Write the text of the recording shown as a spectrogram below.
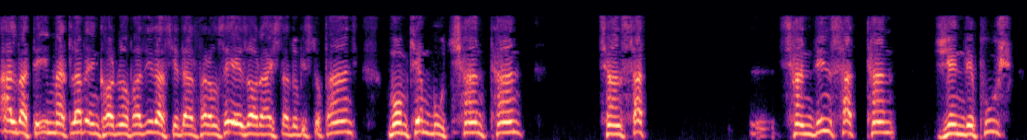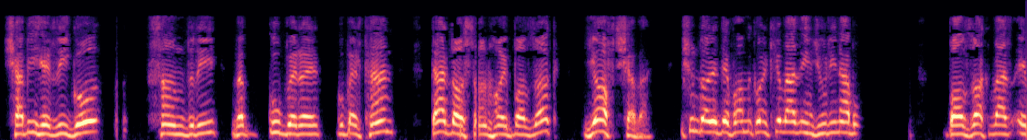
البته این مطلب انکار ناپذیر است که در فرانسه 1825 ممکن بود چند تن چند صد چندین صد تن ژنده پوش شبیه ریگو ساندری و گوبر، گوبرتن در داستانهای بازاک یافت شود ایشون داره دفاع می‌کنه که وضع اینجوری نبود. بالزاک وضع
